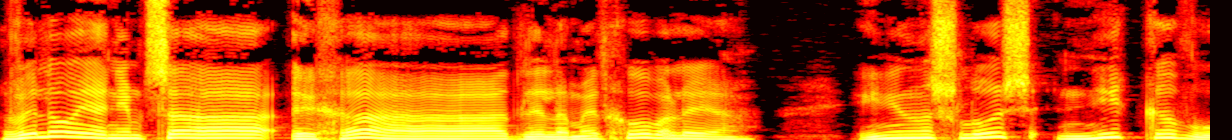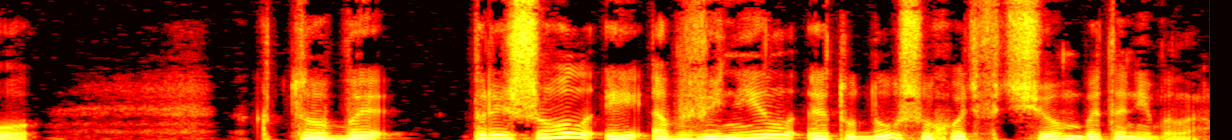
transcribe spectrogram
Велоя немца эхад леламед ховалея. И не нашлось никого, кто бы пришел и обвинил эту душу хоть в чем бы то ни было.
